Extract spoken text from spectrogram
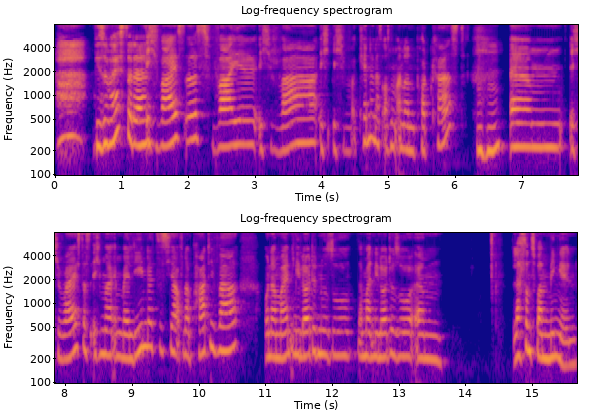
Wieso weißt du das? Ich weiß es, weil ich war, ich, ich kenne das aus einem anderen Podcast. mhm. Ähm, ich weiß, dass ich mal in Berlin letztes Jahr auf einer Party war und da meinten die Leute nur so, da meinten die Leute so, ähm, lass uns mal mingeln.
